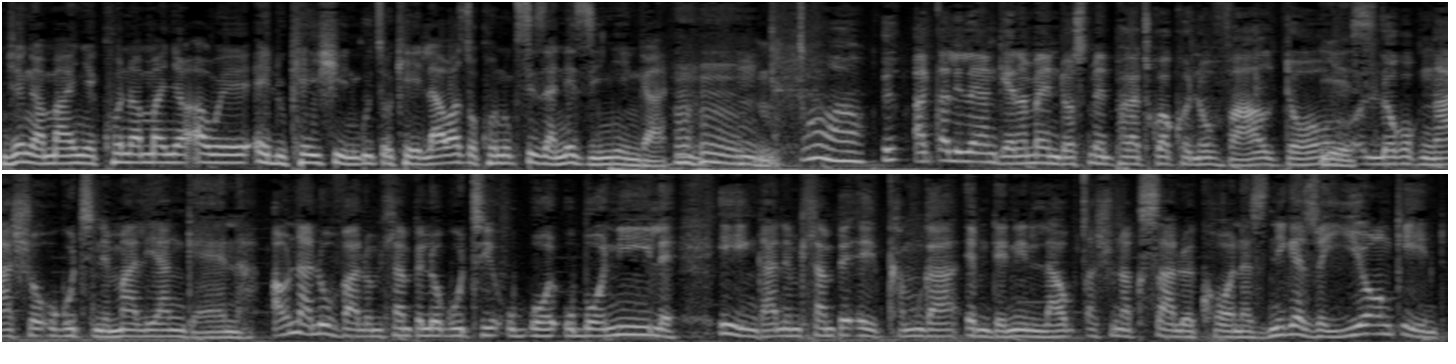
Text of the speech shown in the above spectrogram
Njengamanye khona amanye awe education ukuthi okay lawa azokhona ukusiza nezinye izingane oh wow. Aqalile yangena ama endorsement phakathi kwakho noValdo. Yes. lokho kungasho ukuthi nemali yangena awunalo uvalo mhlambe lokuthi ubo- ubonile izingane mhlambe eziqhamuka emndenini la ucashuna kusalwe khona zinikezwe yonke into.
